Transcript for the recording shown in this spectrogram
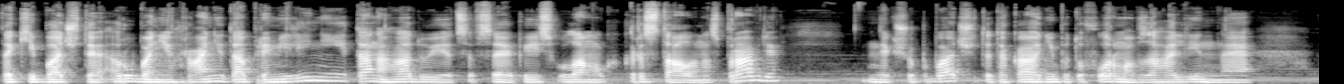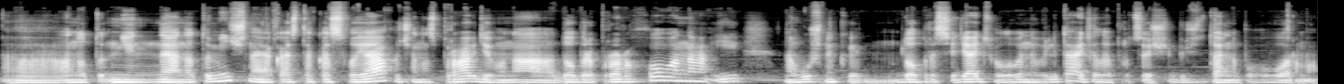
такі, бачите, рубані грані та прямі лінії, та нагадує це все якийсь уламок кристалу. Насправді, якщо побачите, така нібито форма взагалі не не анатомічна, якась така своя, хоча насправді вона добре прорахована і навушники добре сидять, голови не вилітають, але про це ще більш детально поговоримо.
